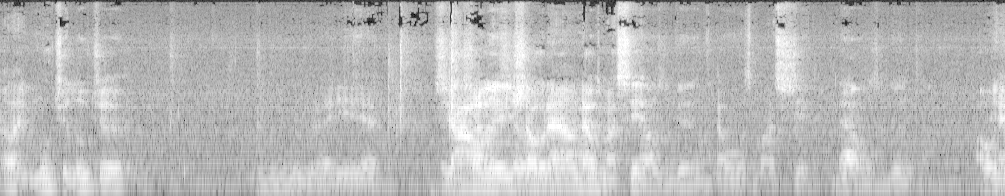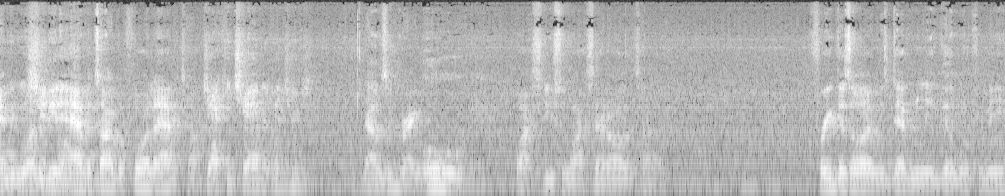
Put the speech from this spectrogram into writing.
I like Mucha Lucha. Remember that? Yeah. Shaolin Shaolin Showdown. Showdown. That was my shit. That was a good one. That was my shit. That was a good one. Always And we wanted wanted to be the Avatar before the Avatar. Jackie Chan Adventures. That was a great one. Ooh. Watched used to watch that all the time. Freakazoid was definitely a good one for me.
